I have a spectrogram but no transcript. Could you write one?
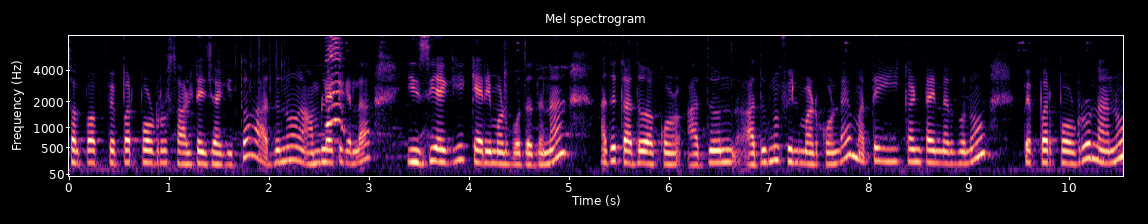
ಸ್ವಲ್ಪ ಪೆಪ್ಪರ್ ಪೌಡ್ರು ಸಾಲ್ಟೇಜ್ ಆಗಿತ್ತು. ಅದನ್ನು ಆಮ್ಲೆಟ್ಗೆಲ್ಲ ಈಸಿಯಾಗಿ ಕ್ಯಾರಿ ಮಾಡ್ಬೋದು ಅದನ್ನು. ಅದಕ್ಕೆ ಅದು ಹಾಕೊ ಅದನ್ನು ಅದನ್ನು ಫಿಲ್ ಮಾಡಿಕೊಂಡೆ. ಮತ್ತು ಈ ಕಂಟೈನರ್ಗೂ ಪೆಪ್ಪರ್ ಪೌಡ್ರು ನಾನು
